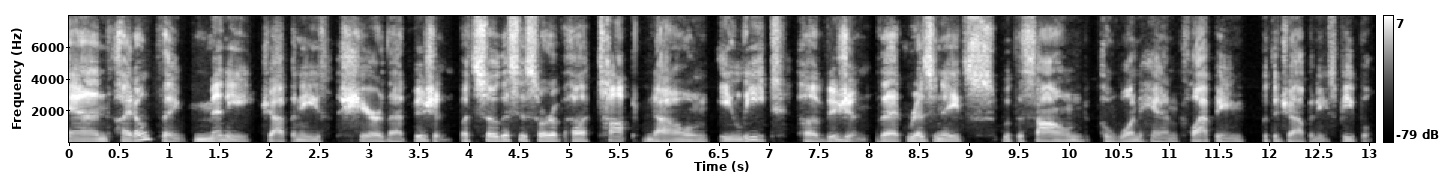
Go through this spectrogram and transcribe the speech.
And I don't think many Japanese share that vision. But so this is sort of a top down elite uh, vision that resonates with the sound of one hand clapping with the Japanese people.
